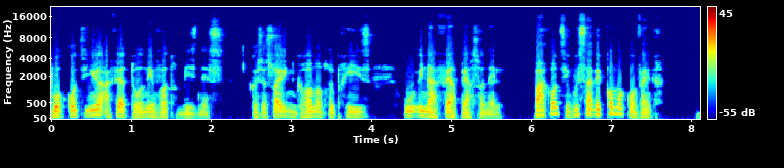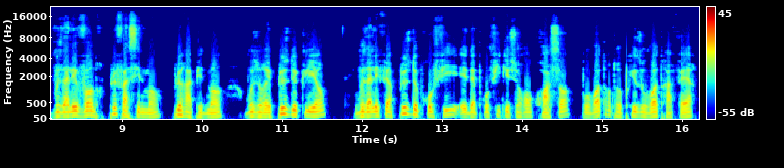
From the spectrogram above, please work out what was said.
pour continuer à faire tourner votre business, que ce soit une grande entreprise ou une affaire personnelle. Par contre, si vous savez comment convaincre, vous allez vendre plus facilement, plus rapidement, vous aurez plus de clients, vous allez faire plus de profits et des profits qui seront croissants pour votre entreprise ou votre affaire.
